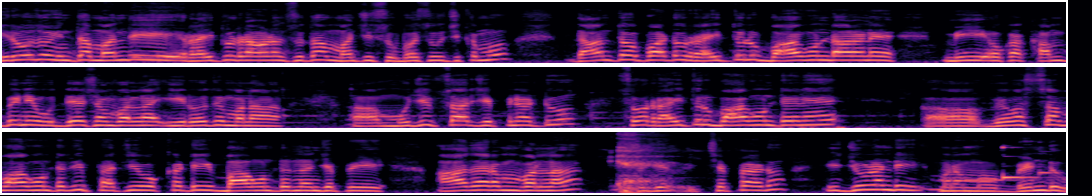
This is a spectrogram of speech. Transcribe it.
ఈరోజు ఇంతమంది రైతులు రావడం చూద్దాం. మంచి శుభసూచకము దాంతోపాటు రైతులు బాగుండాలనే మీ ఒక కంపెనీ ఉద్దేశం వల్ల ఈరోజు మన ముజిబ్ సార్ చెప్పినట్టు. సో రైతులు బాగుంటేనే వ్యవస్థ బాగుంటుంది. ప్రతి ఒక్కటి బాగుంటుందని చెప్పి ఆధారం వల్ల చెప్పాడు. ఇది చూడండి మనము బెండు.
